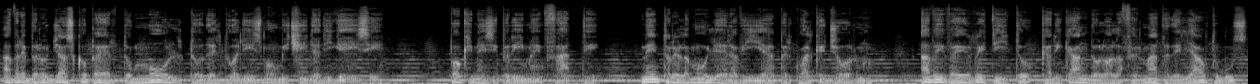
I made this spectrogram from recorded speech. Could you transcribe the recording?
avrebbero già scoperto molto del dualismo omicida di Gacy. Pochi mesi prima, infatti, mentre la moglie era via per qualche giorno, aveva irretito, caricandolo alla fermata degli autobus,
